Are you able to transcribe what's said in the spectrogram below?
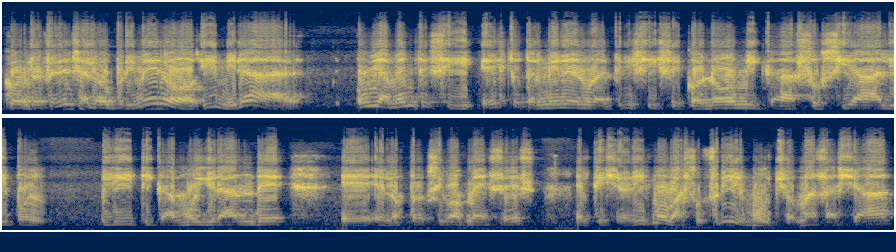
con referencia a lo primero, y mira, obviamente si esto termina en una crisis económica, social y política, política muy grande eh, en los próximos meses, el kirchnerismo va a sufrir mucho, más allá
